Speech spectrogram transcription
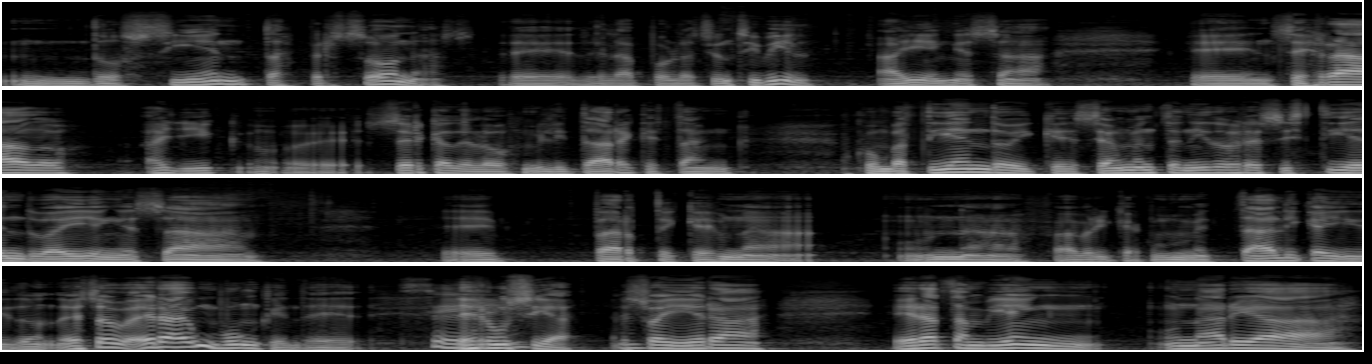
200 personas de, de la población civil ahí en esa eh, encerrados allí eh, cerca de los militares que están combatiendo y que se han mantenido resistiendo ahí en esa eh, parte que es una, una fábrica como metálica y donde eso era un búnker de, Rusia. Eso ahí era, era también un área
